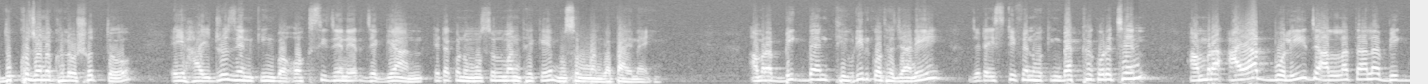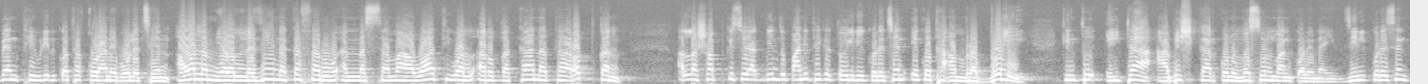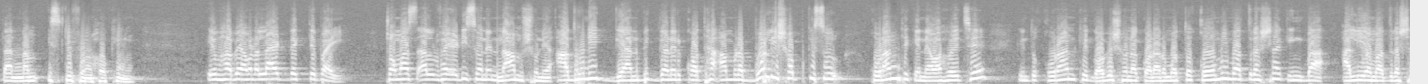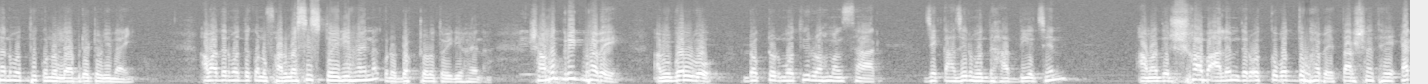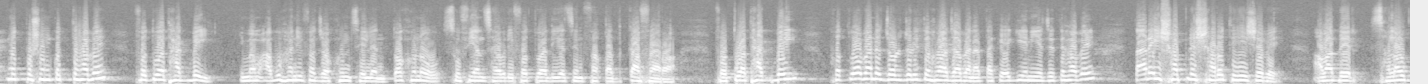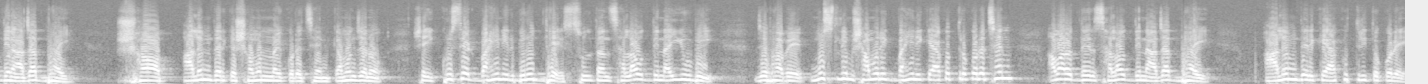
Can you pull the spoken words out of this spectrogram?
দুঃখজনক হলেও সত্য, এই হাইড্রোজেন কিংবা অক্সিজেনের যে জ্ঞান, এটা কোনো মুসলমান থেকে মুসলমানরা পায় নাই। আমরা বিগ ব্যাং থিওরির কথা জানি, যেটা স্টিফেন হকিং ব্যাখ্যা করেছেন। আমরা আয়াত বলি যে আল্লাহ তাআলা বিগ ব্যাং থিওরির কথা কোরআনে বলেছেন, আওয়ালাম ইয়ারাল্লাযীনা কাফারু আন্নাস সামাওয়াতি ওয়াল আরদা কানাতা রাতকান আল্লাহ সবকিছু এক বিন্দু পানি থেকে তৈরি করেছেন, এ কথা আমরা বলি। কিন্তু এইটা আবিষ্কার কোনো মুসলমান করে নাই। যিনি করেছেন তার নাম স্টিফেন হকিং। এভাবে আমরা লাইট দেখতে পাই। টমাস আলভা এডিসনের নাম শুনে আধুনিক জ্ঞান বিজ্ঞানের কথা আমরা বলি সবকিছু কোরআন থেকে নেওয়া হয়েছে, কিন্তু কোরআনকে গবেষণা করার মতো কওমি মাদ্রাসা কিংবা আলিয়া মাদ্রাসার মধ্যে কোনো ল্যাবরেটরি নাই। আমাদের মধ্যে কোনো ফার্মাসিস্ট তৈরি হয় না, কোনো ডক্টরও তৈরি হয় না। সামগ্রিকভাবে আমি বলব, ডক্টর মতিউর রহমান স্যার যে কাজের মধ্যে হাত দিয়েছেন আমাদের সব আলেমদের ঐক্যবদ্ধভাবে তার সাথে একমত পোষণ করতে হবে। ফতুয়া থাকবেই। ইমাম আবু হানিফা যখন ছিলেন, তখনও সুফিয়ান সাহেবরি ফতুয়া দিয়েছেন, ফাকাদ কাফারা। ফতুয়া থাকবেই। ফতুয়া মানে জর্জরিত হওয়া যাবে না, তাকে এগিয়ে নিয়ে যেতে হবে। তার এই স্বপ্নের সারথি হিসেবে আমাদের সালাউদ্দিন আজাদ ভাই সব আলেমদেরকে সমন্বয় করেছেন। কেমন যেন সেই ক্রুসেড বাহিনীর বিরুদ্ধে সুলতান সালাউদ্দিন আইয়ুবি যেভাবে মুসলিম সামরিক বাহিনীকে একত্র করেছেন, আমাদের সালাউদ্দিন আজাদ ভাই আলেমদেরকে একত্রিত করে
